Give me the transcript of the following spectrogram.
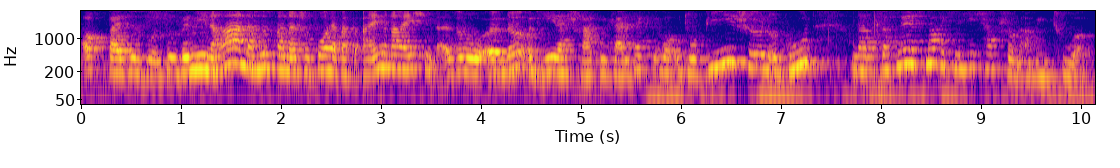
auch bei so, so, so, Seminaren, da muss man dann schon vorher was einreichen. Also, äh, ne, und jeder schreibt einen kleinen Text über Utopie, schön und gut. Und da habe ich gesagt, nee, das mache ich nicht, ich habe schon Abitur.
